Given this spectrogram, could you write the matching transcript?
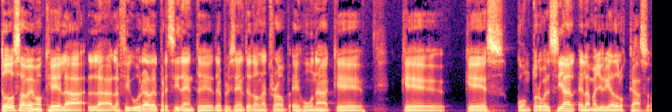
todos sabemos que la, la, la figura del presidente, del presidente Donald Trump, es una que, que, que es controversial en la mayoría de los casos.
